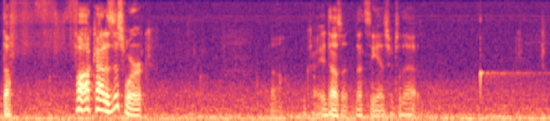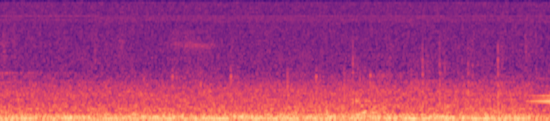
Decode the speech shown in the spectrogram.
What the fuck? How does this work? Oh, okay. It doesn't. That's the answer to that.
